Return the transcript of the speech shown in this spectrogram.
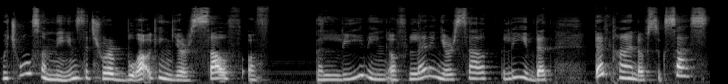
which also means that you are blocking yourself of believing, of letting yourself believe that that kind of success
